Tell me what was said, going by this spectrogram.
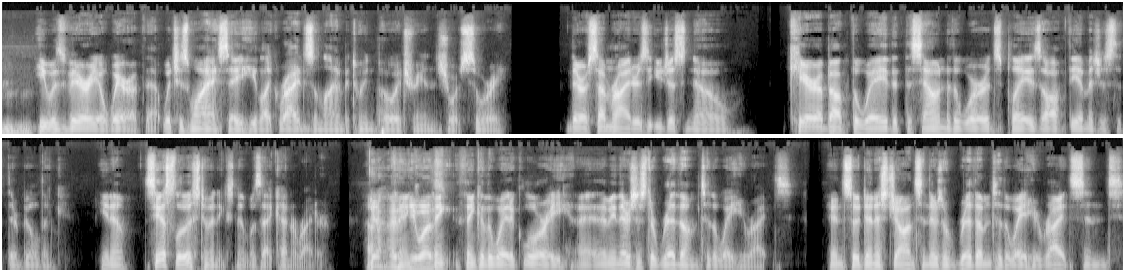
Mhm. He was very aware of that, which is why I say he like rides the line between poetry and short story. There are some writers that you just know care about the way that the sound of the words plays off the images that they're building. You know, C.S. Lewis to an extent was that kind of writer. Uh, Yeah, I think he was. Think, think of the Weight of Glory. I I mean, there's just a rhythm to the way he writes. And so Dennis Johnson, there's a rhythm to the way he writes, and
